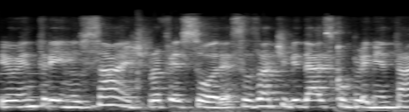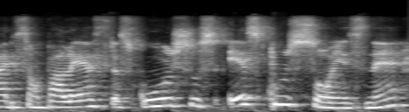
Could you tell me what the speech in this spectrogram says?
Eu entrei no site, professor, essas atividades complementares são palestras, cursos, excursões, né?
